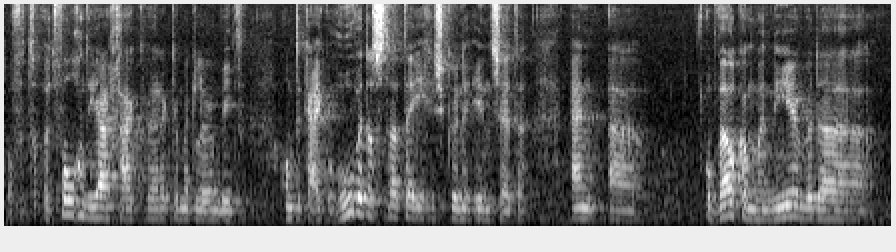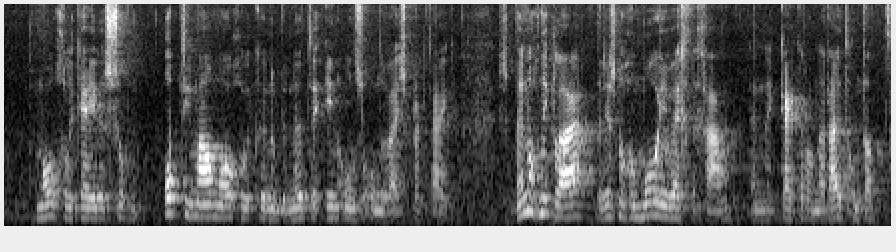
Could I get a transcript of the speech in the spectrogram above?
of het, volgende jaar, ga ik werken met LearnBeat om te kijken hoe we dat strategisch kunnen inzetten en uh, op welke manier we de mogelijkheden zo optimaal mogelijk kunnen benutten in onze onderwijspraktijk. Dus ik ben nog niet klaar, er is nog een mooie weg te gaan en ik kijk er al naar uit om dat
